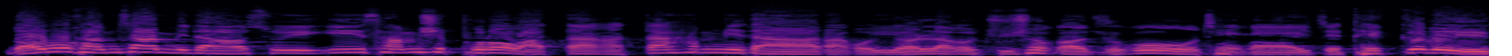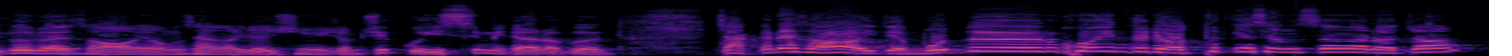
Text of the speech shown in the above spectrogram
너무 감사합니다. 수익이 30% 왔다 갔다 합니다라고 연락을 주셔가지고 제가 이제 댓글을 읽으면서 영상을 열심히 좀 찍고 있습니다, 여러분. 자, 그래서 이제 모든 코인들이 어떻게 상승을 하죠?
